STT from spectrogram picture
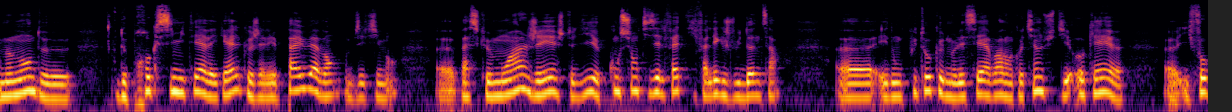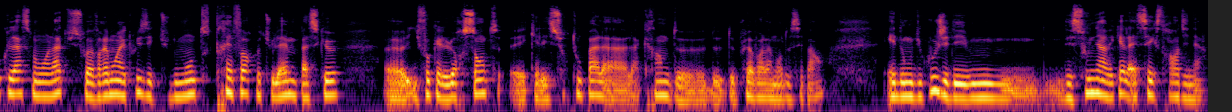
moments de, de proximité avec elle que j'avais pas eu avant, objectivement, euh, parce que moi, j'ai, je te dis, conscientisé le fait qu'il fallait que je lui donne ça. Euh, et donc plutôt que de me laisser avoir dans le quotidien, je me suis dit ok, euh, euh, il faut que là à ce moment-là tu sois vraiment avec lui et que tu lui montres très fort que tu l'aimes parce que il faut qu'elle le ressente et qu'elle ait surtout pas la, crainte de, de, de plus avoir l'amour de ses parents. Et donc du coup j'ai des, des souvenirs avec elle assez extraordinaires.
